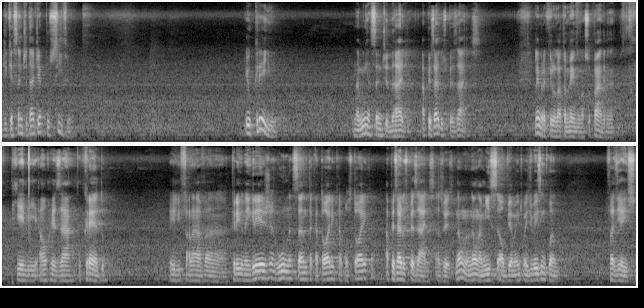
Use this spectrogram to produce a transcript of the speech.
de que a santidade é possível? Eu creio na minha santidade, apesar dos pesares. Lembra aquilo lá também do nosso padre, né? Que ele, ao rezar o credo, ele falava, creio na igreja, una, santa, católica, apostólica, apesar dos pesares, às vezes. Não, não na missa, obviamente, mas de vez em quando fazia isso.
